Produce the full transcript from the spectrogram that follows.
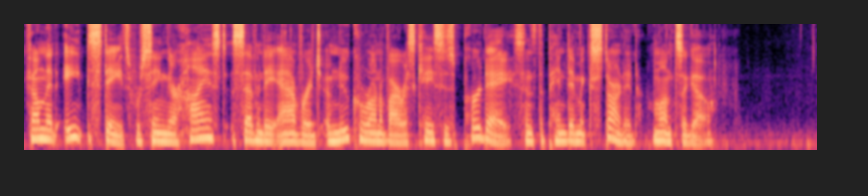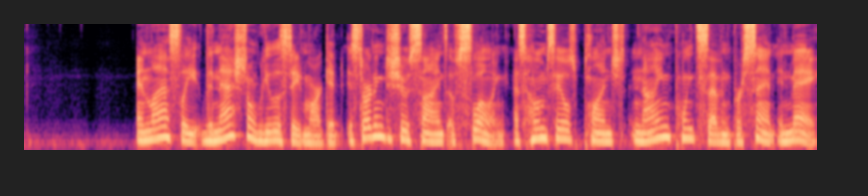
found that eight states were seeing their highest seven day average of new coronavirus cases per day since the pandemic started months ago. And lastly, the national real estate market is starting to show signs of slowing as home sales plunged 9.7% in May,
